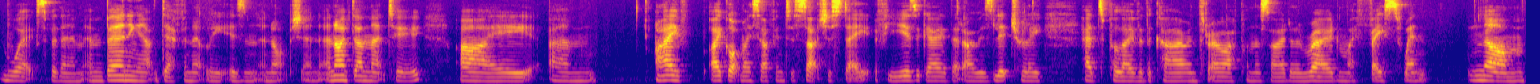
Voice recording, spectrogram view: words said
works for them, and burning out definitely isn't an option. And I've done that too. I um, I I got myself into such a state a few years ago that I was literally had to pull over the car and throw up on the side of the road, and my face went numb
